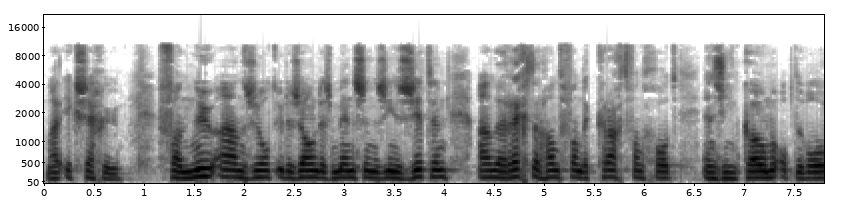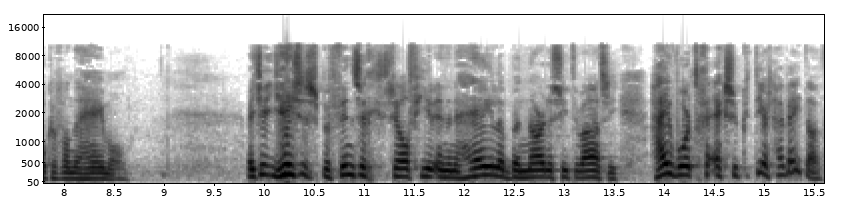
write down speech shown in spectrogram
Maar ik zeg u, van nu aan zult u de Zoon des Mensen zien zitten aan de rechterhand van de kracht van God en zien komen op de wolken van de hemel. Weet je, Jezus bevindt zichzelf hier in een hele benarde situatie. Hij wordt geëxecuteerd, hij weet dat.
